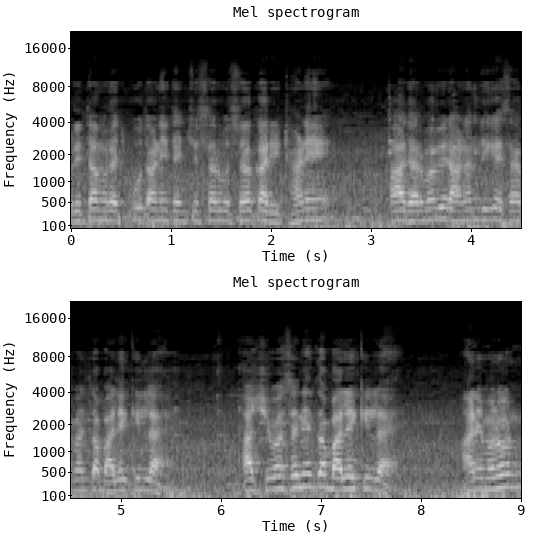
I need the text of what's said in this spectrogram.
प्रीतम राजपूत आणि त्यांचे सर्व सहकारी ठाणे हा धर्मवीर आनंद साहेबांचा बालेकिल्ला आहे. हा शिवसेनेचा बालेकिल्ला आहे. आणि म्हणून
